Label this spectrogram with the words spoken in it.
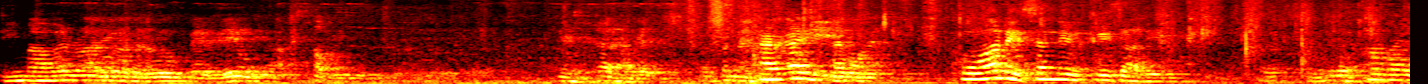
ဒီမှာပဲအဲ့ရဒါတာကကျွန်တော်တို့ဘယ်ရုံးတွေကဆောက်ပြီး အဲ့ဒါပဲအဲ့အဲ့ဒီအဲ့ပေါ်နဲ့ခွန်ကနေစနစ်ကိစ္စလေးဖမ်းပါရ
